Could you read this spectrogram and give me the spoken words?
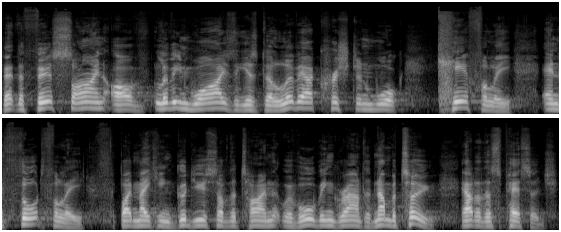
that the first sign of living wisely is to live our Christian walk carefully and thoughtfully by making good use of the time that we've all been granted. Number two, out of this passage,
